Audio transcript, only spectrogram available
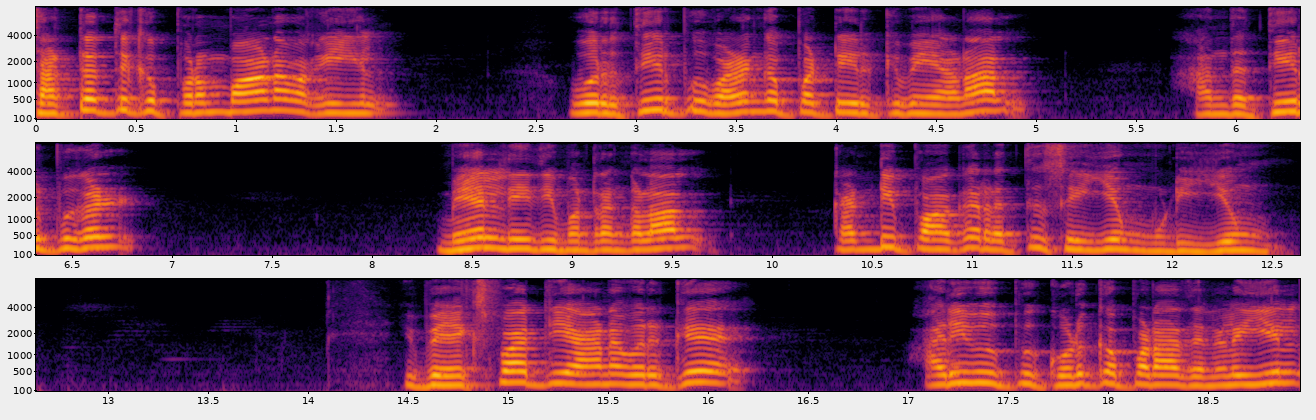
சட்டத்துக்கு புறம்பான வகையில் ஒரு தீர்ப்பு வழங்கப்பட்டு இருக்குமேயானால் அந்த தீர்ப்புகள் மேல் நீதிமன்றங்களால் கண்டிப்பாக ரத்து செய்ய முடியும். இப்போ எக்ஸ்பார்ட்டி ஆனவருக்கு அறிவிப்பு கொடுக்கப்படாத நிலையில்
